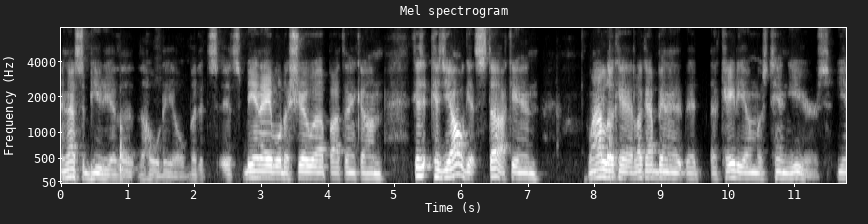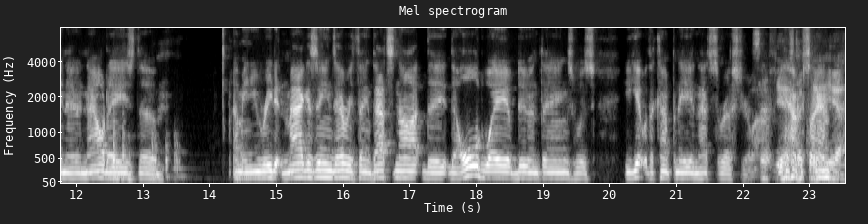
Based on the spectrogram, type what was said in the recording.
And that's the beauty of the, the whole deal. But it's, it's being able to show up, I think, on, cause, cause you all get stuck in, when I look at like I've been at, at Acadia almost 10 years, you know, nowadays the, I mean, you read it in magazines, everything. That's not the the old way of doing things. Was you get with a company and that's the rest of your life. yeah, You know what I'm stick with it, saying? Yeah.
